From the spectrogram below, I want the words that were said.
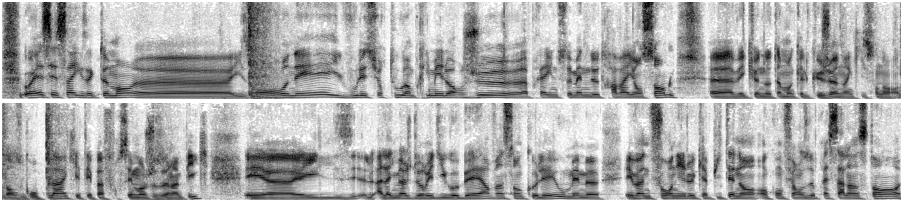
Ouais, c'est ça exactement. Euh, ils ont ronronné. Ils voulaient surtout imprimer leur jeu après une semaine de travail ensemble, euh, avec notamment quelques jeunes hein, qui sont dans, dans ce groupe-là, qui n'étaient pas forcément Jeux Olympiques. Et euh, ils, à l'image de Rudy Gobert, Vincent Collet ou même euh, Evan Fournier, le capitaine, en, en conférence de presse à l'instant,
